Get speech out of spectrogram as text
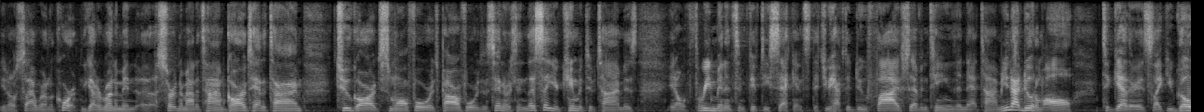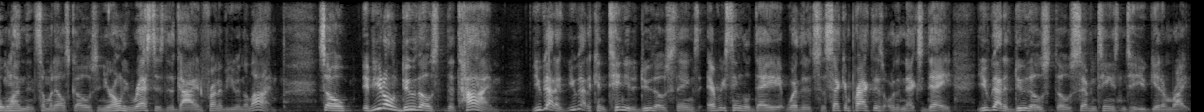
you know, sideways on the court. You got to run them in a certain amount of time. Guards had a time, two guards, small forwards, power forwards, and centers. And let's say your cumulative time is, you know, three minutes and 50 seconds that you have to do five 17s in that time. You're not doing them all together. It's like you go one, then someone else goes, and your only rest is the guy in front of you in the line. So if you don't do those the time, you gotta you gotta continue to do those things every single day, whether it's the second practice or the next day. You've got to do those those 17s until you get them right.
